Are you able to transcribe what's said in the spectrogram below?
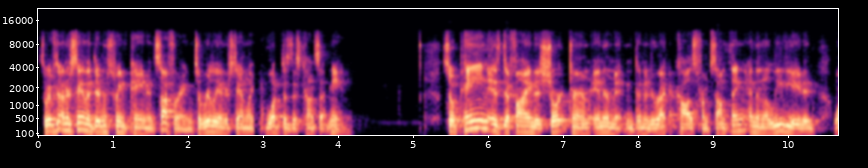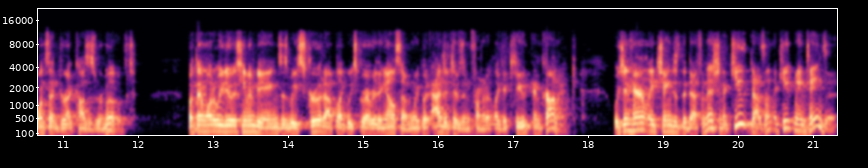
So we have to understand the difference between pain and suffering to really understand like what does this concept mean? So pain is defined as short-term, intermittent, and a direct cause from something, and then alleviated once that direct cause is removed. But then what do we do as human beings is we screw it up like we screw everything else up and we put adjectives in front of it like acute and chronic, which inherently changes the definition. Acute doesn't, acute maintains it.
